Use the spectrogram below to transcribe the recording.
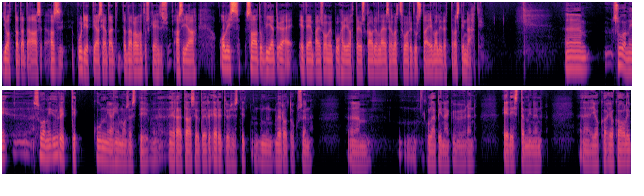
jotta tätä as, as, budjettiasiaa tai tätä rahoituskehitysasiaa olisi saatu vietyä eteenpäin Suomen puheenjohtajuuskaudella ja sellaista suoritusta ei valitettavasti nähty? Suomi, Suomi yritti kunnianhimoisesti eräitä asioita, erityisesti verotuksen läpinäkyvyyden edistäminen, joka, joka oli,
